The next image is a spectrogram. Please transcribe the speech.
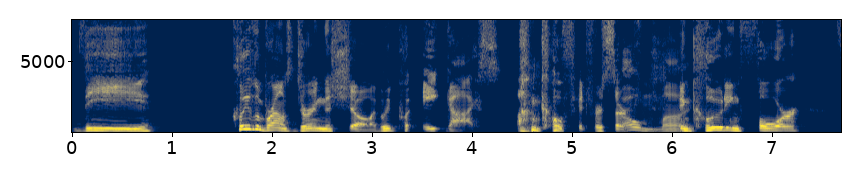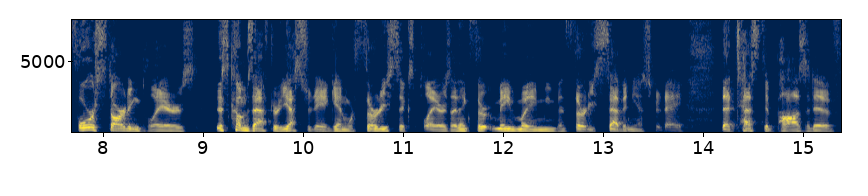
The Cleveland Browns during this show, I believe, put eight guys on COVID for certain, Oh my! including four four starting players. This comes after yesterday. Again, we're 36 players. I think thir- maybe maybe even 37 yesterday that tested positive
